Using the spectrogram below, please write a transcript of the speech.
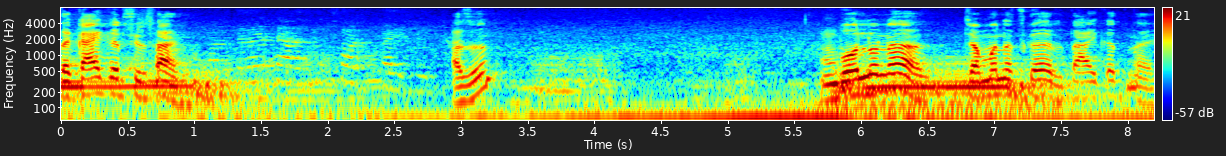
तर काय करशील सांग. अजून? बोललो ना जमनच कर तर ऐकत नाही.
